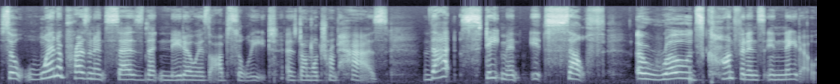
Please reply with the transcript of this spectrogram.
So when a president says that NATO is obsolete, as Donald Trump has, that statement itself erodes confidence in NATO.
